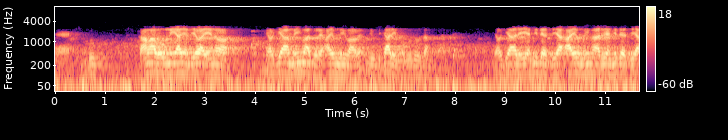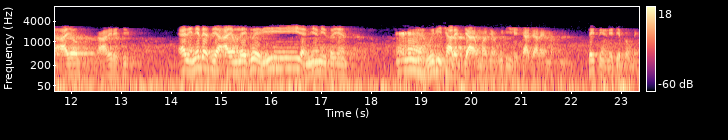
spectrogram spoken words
အဲအခုကာမဘုံနေရာချင်းပြောရရင်တော့ယောက်ျားမိန်းမဆိုတဲ့အာယုန်လေးပါပဲဒီတခြားတွေမဟုတ်ဘူးလို့သာယောက်ျားတွေရဲ့နှိမ့်သက်စရာအာယုန်မိန်းမတွေရဲ့နှိမ့်သက်စရာအာယုန်ဒါလေးတွေရှိ အဲဒီနှိမ့်သက်စရာအာယုန်လေးတွေ့ပြီတဲ့မြင်ပြီဆိုရင်ဝိသီချလေးကြအောင်မပြောဝိသီလေးချကြလိုက်မှာစိတ်စဉ်လေးဖြစ်ပုံလေး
